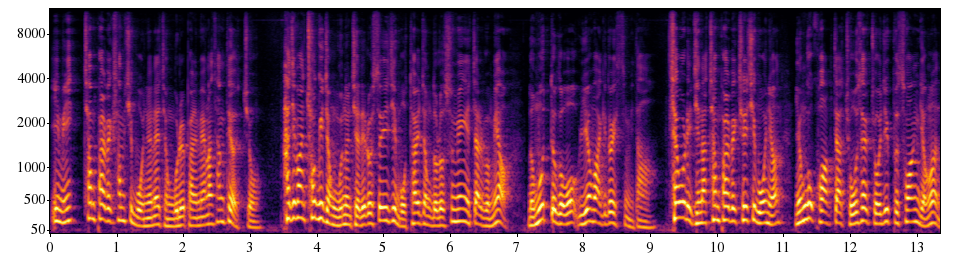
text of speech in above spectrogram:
이미 1835년에 전구를 발명한 상태였죠. 하지만 초기 전구는 제대로 쓰이지 못할 정도로 수명이 짧으며 너무 뜨거워 위험하기도 했습니다. 세월이 지나 1875년 영국 화학자 조셉 조지프 스완경은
